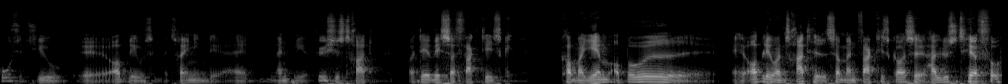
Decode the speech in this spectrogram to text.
positive øh, oplevelse med træningen, det er, at man bliver fysisk træt, og det vil så faktisk kommer hjem og både øh, oplever en træthed, som man faktisk også har lyst til at få,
